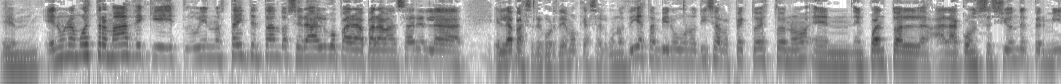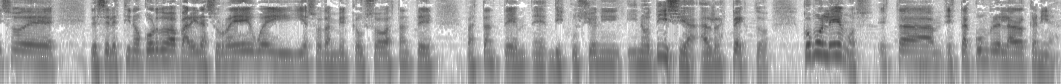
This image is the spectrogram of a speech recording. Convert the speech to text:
eh, en una muestra más de que este gobierno está intentando hacer algo para, para avanzar en la, en la paz. Recordemos que hace algunos días también hubo noticias respecto a esto, ¿no? En, en cuanto al- a la concesión del permiso de, de Celestino Córdoba para ir a su rehue y, y eso también causó bastante, bastante eh, discusión y, noticia al respecto. ¿Cómo leemos esta, esta cumbre de la Araucanía,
